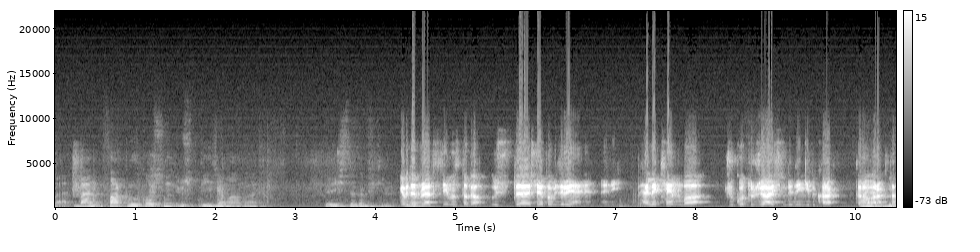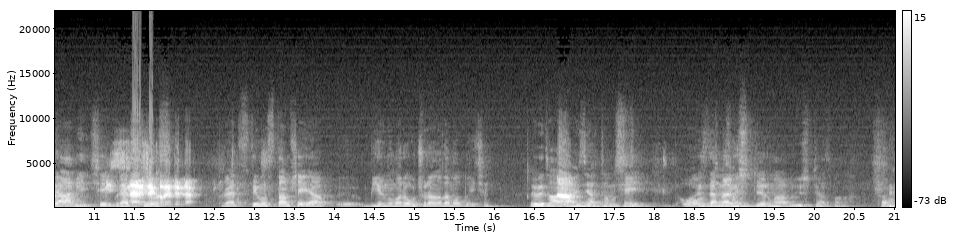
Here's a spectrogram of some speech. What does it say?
Ben, ben farklılık olsun üst diyeceğim abi hadi. değiştirdim fikrimi. Ya bir de Brad Stevens tabii üstte şey yapabilir yani. Hani hele Kemba cuk oturacağı için dediğin gibi karakter Aynen. olarak Bir de da abi şey Brad Stevens. Brad Stevens tam şey ya e, bir numara uçuran adam olduğu için. Evet abi. Isaiah Thomas. Şey o, O yüzden ben üst diyorum abi üst yaz bana. Tamam.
